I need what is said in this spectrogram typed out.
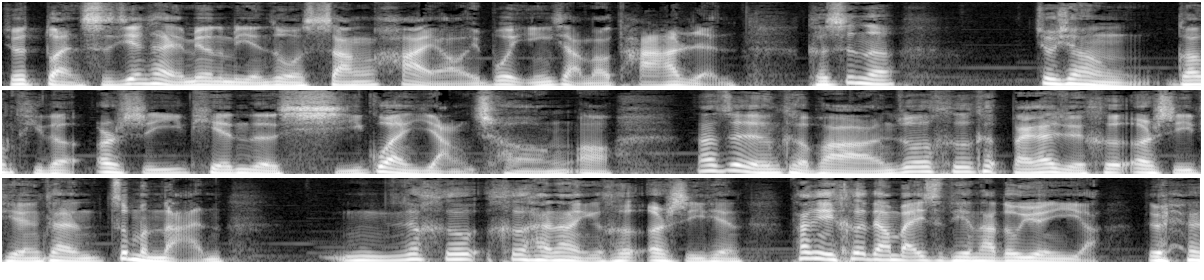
就短时间看也没有那么严重的伤害啊，也不会影响到他人。可是呢，就像刚提的二十一天的习惯养成啊，那这很可怕。你说喝白开水喝二十一天，看这么难，你喝喝含糖饮喝二十一天，他可以喝两百一十天，他都愿意啊，对不对？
